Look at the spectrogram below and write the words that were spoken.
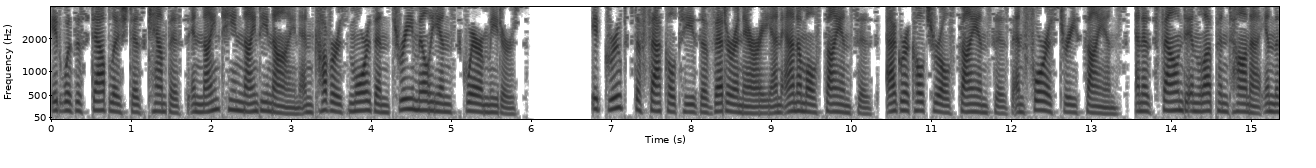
it was established as campus in 1999 and covers more than 3 million square meters. It groups the faculties of veterinary and animal sciences, agricultural sciences and forestry science, and is found in La Pintana in the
